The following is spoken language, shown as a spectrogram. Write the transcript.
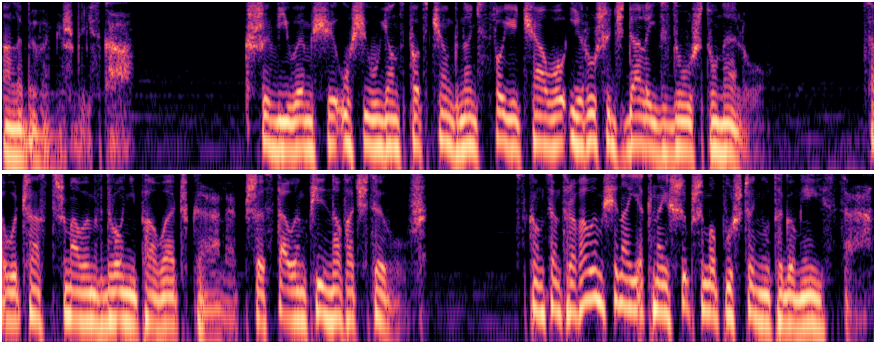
ale byłem już blisko. Krzywiłem się, usiłując podciągnąć swoje ciało i ruszyć dalej wzdłuż tunelu. Cały czas trzymałem w dłoni pałeczkę, ale przestałem pilnować tyłów. Skoncentrowałem się na jak najszybszym opuszczeniu tego miejsca.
